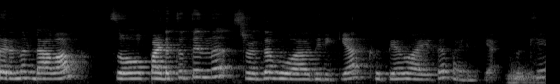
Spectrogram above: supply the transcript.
വരുന്നുണ്ടാവാം. സോ പഠിത്തത്തിൽ നിന്ന് ശ്രദ്ധ പോവാതിരിക്കുക. കൃത്യമായിട്ട് പഠിക്കുക. ഓക്കെ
